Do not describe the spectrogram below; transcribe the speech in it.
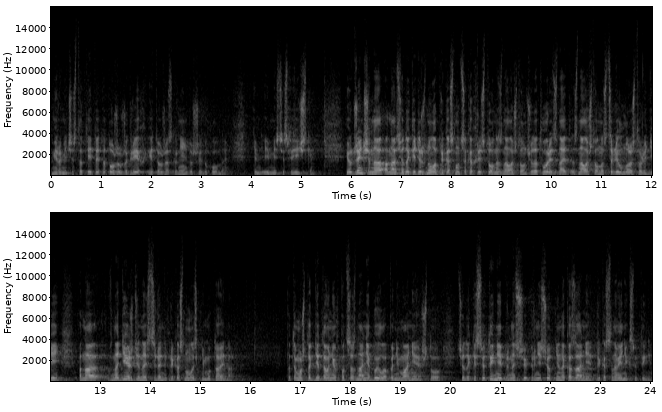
мирами чистоты, то это тоже уже грех, и это уже осквернение души духовное, тем и вместе с физическим. И вот женщина, она все-таки дерзнула прикоснуться ко Христу. Она знала, что Он чудотворец, знает, знала, что Он исцелил множество людей. Она в надежде на исцеление прикоснулась к Нему тайно. Потому что где-то у нее в подсознании было понимание, что все-таки святыня принесет не наказание, прикосновение к святыне,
